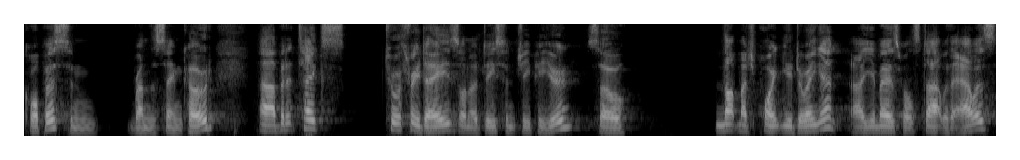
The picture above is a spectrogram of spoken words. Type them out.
corpus and run the same code. Uh, but it takes two or three days on a decent GPU, so not much point you doing it. Uh, you may as well start with ours.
